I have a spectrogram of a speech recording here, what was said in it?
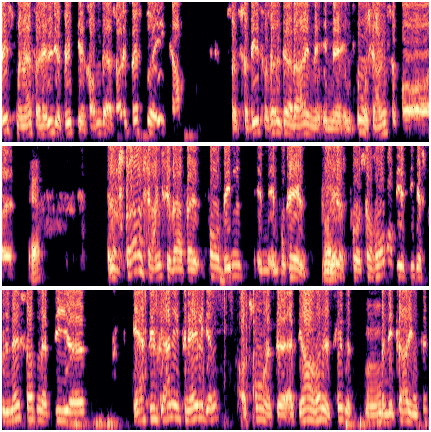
hvis man er så heldig og dygtig at komme der, så er det bedst ud af én kamp. Så, så det er trods alt der, der er en, en, en stor chance for at... Øh, Ja. Eller en større chance i hvert fald for at vinde en, en pokal. Og Mhm. ellers på, så håber vi, at vi kan spille med sådan, at vi... Øh, ja, vi vil gerne i finale igen, og tror, at, øh, at vi har holdet til det. Mm. Men det er klart, at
